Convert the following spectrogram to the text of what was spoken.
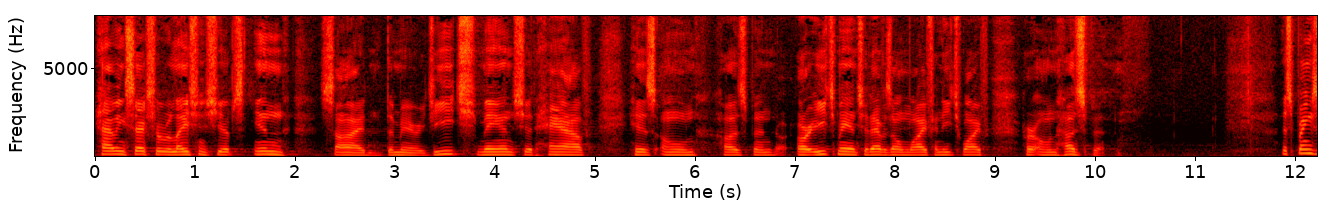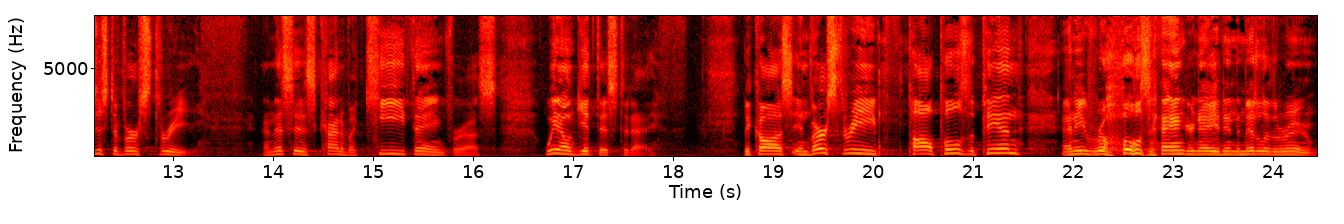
having sexual relationships inside the marriage. Each man should have his own husband, or each man should have his own wife, and each wife her own husband. This brings us to verse 3, and this is kind of a key thing for us. We don't get this today because in verse 3, Paul pulls the pin and he rolls a hand grenade in the middle of the room.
